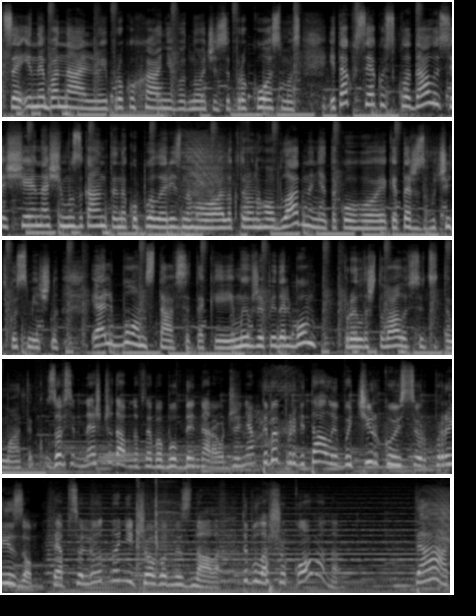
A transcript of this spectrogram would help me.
Це і не банально, і про кохання водночас, і про космос. І так все якось складалося. Ще й наші музиканти накопили різного електронного обладнання, такого, яке теж звучить космічно. І альбом стався такий. І ми вже під альбом прилаштували всю цю тематику. Зовсім нещодавно в тебе був день народження. Тебе привітали вечіркою сюрпризом. Ти абсолютно нічого не знала. Ти була шокована? Так,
